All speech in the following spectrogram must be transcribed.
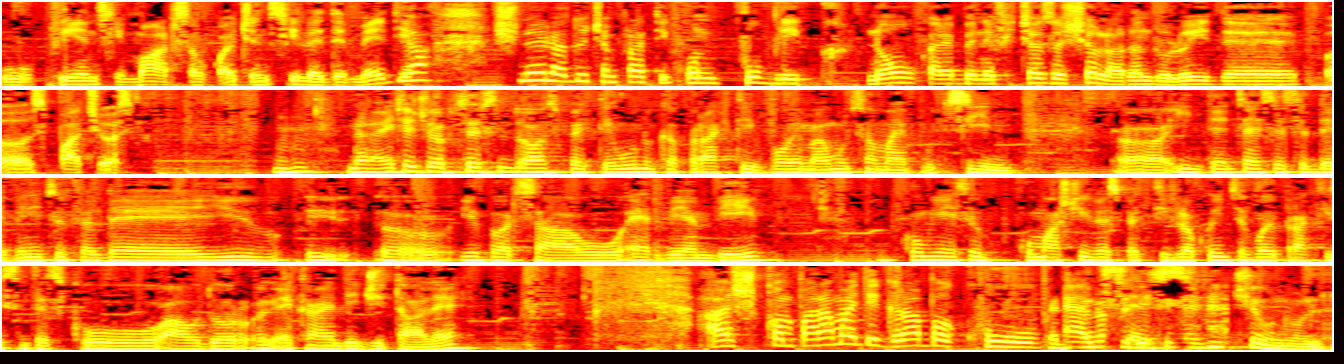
cu clienții mari sau cu agențiile de media și noi le aducem practic un public nou care beneficiază și el la rândul lui de uh, spațiul ăsta. Mm-hmm. Dar aici ce observ sunt două aspecte. Unul că practic voi mai mult sau mai puțin uh, intenția este să deveniți un fel de uh, Uber sau Airbnb cum e cu mașini respectiv locuințe, voi practic sunteți cu outdoor, ecrane digitale Aș compara mai degrabă cu Pentru AdSense. Nu niciunul.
